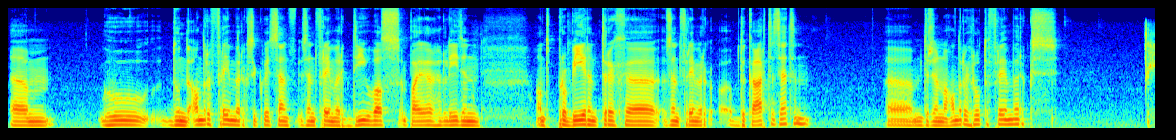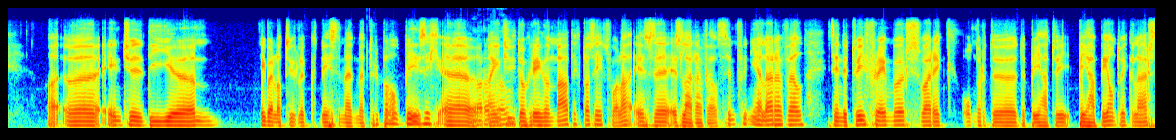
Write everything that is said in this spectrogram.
Um, hoe doen de andere frameworks? Ik weet, zijn, zijn framework 3 was een paar jaar geleden aan het proberen terug uh, zijn framework op de kaart te zetten. Um, er zijn nog andere grote frameworks. Uh, eentje die. Uh, ik ben natuurlijk het meeste met, met Drupal bezig, uh, maar eentje die toch regelmatig passeert, voilà, is, is Laravel. Symfony en Laravel zijn de twee frameworks waar ik onder de, de PHP-ontwikkelaars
